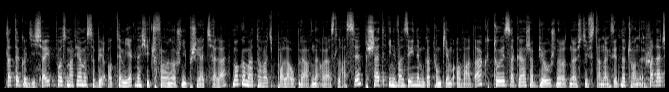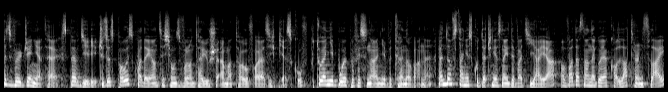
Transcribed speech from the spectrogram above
Dlatego dzisiaj porozmawiamy sobie o tym, jak nasi czworonożni przyjaciele mogą ratować pola uprawne oraz lasy przed inwazyjnym gatunkiem owada, który zagraża bioróżnorodności w Stanach Zjednoczonych. Badacze z Virginia Tech sprawdzili, czy zespoły składające się z wolontariuszy amatorów oraz ich piesków, które nie były profesjonalnie wytrenowane, będą w stanie skutecznie znajdywać jaja owada znanego jako lanternfly,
